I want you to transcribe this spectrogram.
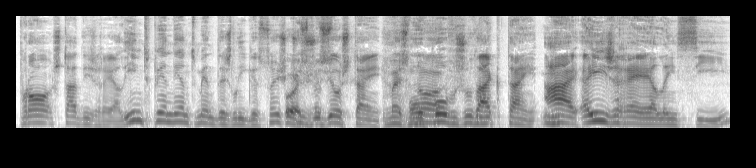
pró-Estado de Israel, independentemente das ligações pois, que os judeus têm, ou não... o povo judaico tem a, a Israel em si,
